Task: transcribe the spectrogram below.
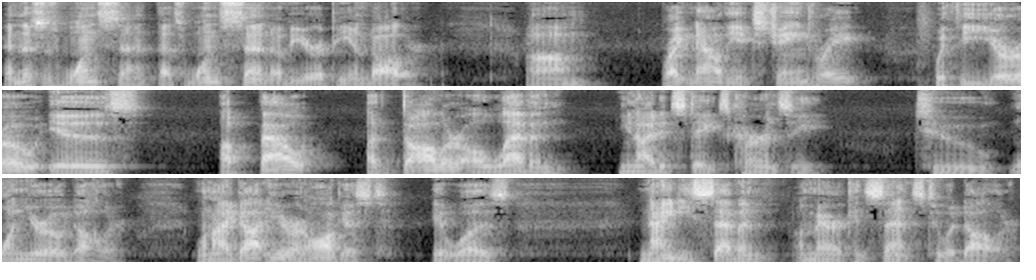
and this is 1 cent. That's 1 cent of a European dollar. Um, right now, the exchange rate with the euro is about a dollar eleven United States currency to one euro dollar. When I got here in August, it was 97 American cents to a dollar.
